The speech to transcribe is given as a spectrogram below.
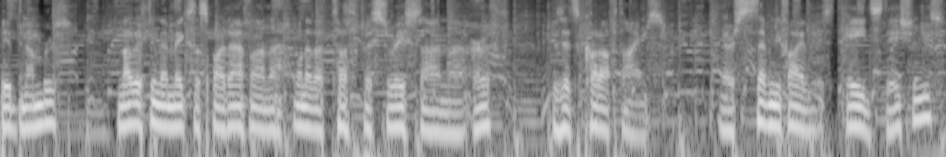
bib numbers. Another thing that makes the Spartathlon one of the toughest races on uh, Earth is its cutoff times. There are 75 aid stations,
